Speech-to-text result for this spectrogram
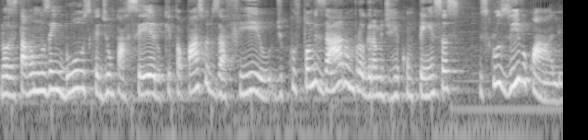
Nós estávamos em busca de um parceiro que topasse o desafio de customizar um programa de recompensas exclusivo com a Ali.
